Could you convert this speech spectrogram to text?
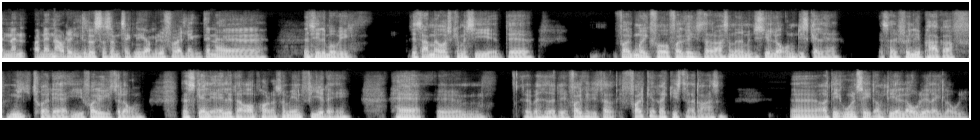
den anden, og den anden afdeling, det lyder så som teknik- og miljøforvaltning. Den, øh, Den siger, det må vi ikke. Det samme er også, kan man sige, at øh, folk må ikke få folkeregisteradresser ned, men de siger, loven de skal have. Altså ifølge paragraf 9, tror jeg det er, i folkeregisterloven, der skal alle, der opholder sig mere end fire dage, have, øh, øh, hvad hedder det, folkeregister, folkeregisteradresse. Øh, og det er uanset, om det er lovligt eller ikke lovligt.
